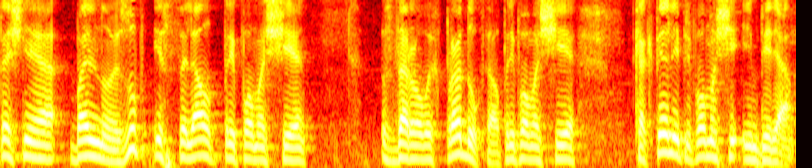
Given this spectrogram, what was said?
точнее больной зуб, исцелял при помощи здоровых продуктов, при помощи коктейлей, при помощи имбиря.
